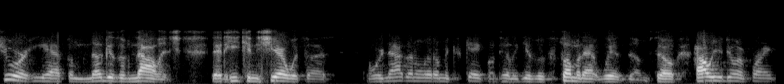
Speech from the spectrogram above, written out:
sure he has some nuggets of knowledge that he can share with us we're not going to let him escape until he gives us some of that wisdom. So, how are you doing, Frank?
